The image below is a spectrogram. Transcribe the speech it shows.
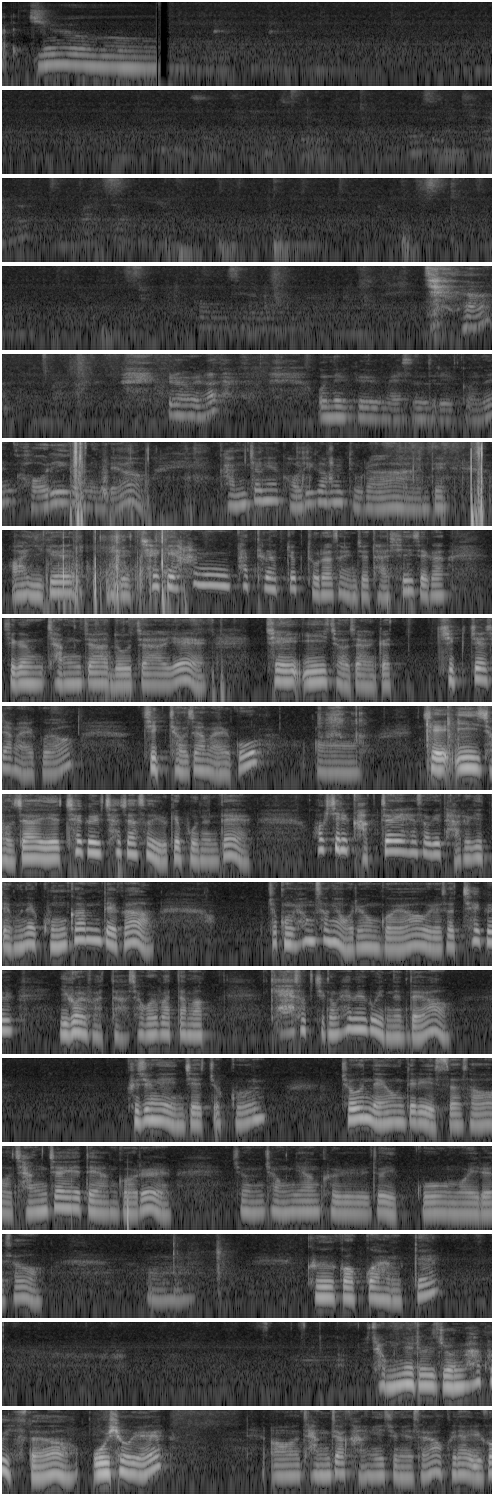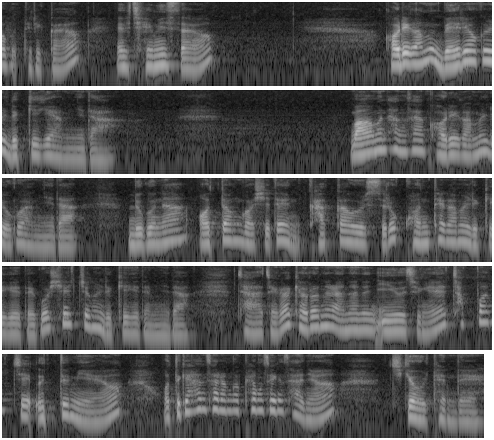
가죠. 자, 그러면 오늘 그 말씀드릴 거는 거리감인데요. 감정의 거리감을 돌아. 근데 아 이게 이제 책의 한 파트가 쭉 돌아서 이제 다시 제가 지금 장자 노자의 제2 저자 그러니까 직제자 말고요. 직저자 말고 어, 제2 저자의 책을 찾아서 이렇게 보는데 확실히 각자의 해석이 다르기 때문에 공감대가 조금 형성이 어려운 거예요. 그래서 책을 이걸 봤다 저걸 봤다 막 계속 지금 헤매고 있는데요. 그 중에 이제 조금 좋은 내용들이 있어서 장자에 대한 거를 좀 정리한 글도 있고 뭐 이래서 어, 그것과 함께 정리를 좀 하고 있어요. 오쇼의 어, 장자 강의 중에서요. 그냥 읽어드릴까요? 재밌어요. 거리감은 매력을 느끼게 합니다. 마음은 항상 거리감을 요구합니다. 누구나 어떤 것이든 가까울수록 권태감을 느끼게 되고 실증을 느끼게 됩니다. 자, 제가 결혼을 안 하는 이유 중에 첫 번째 으뜸이에요. 어떻게 한 사람과 평생 사냐? 지겨울 텐데.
